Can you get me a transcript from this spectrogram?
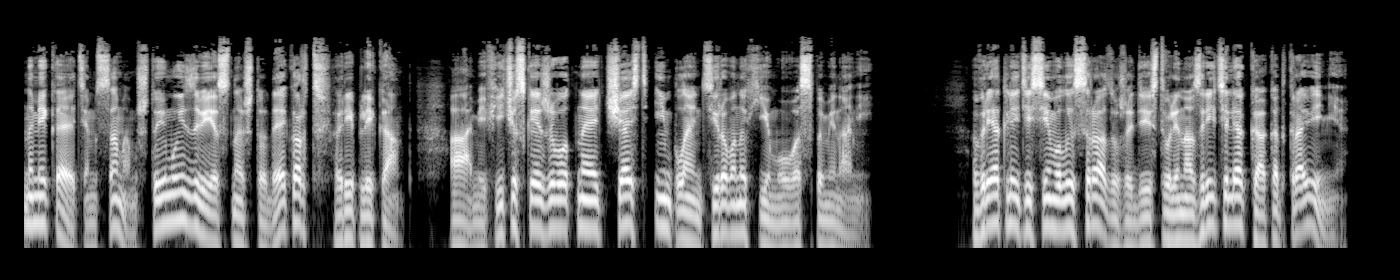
намекая тем самым, что ему известно, что Декарт — репликант, а мифическое животное — часть имплантированных ему воспоминаний. Вряд ли эти символы сразу же действовали на зрителя как откровение.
